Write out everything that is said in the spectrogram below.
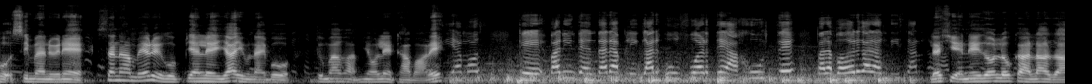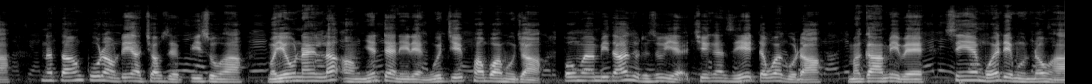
ဖို့အစီအမံတွေနဲ့စန္ဒမဲတွေကိုပြန်လည်ရယူနိုင်ဖို့သူမကမျှော်လင့်ထားပါတယ် Decíamos que van a intentar aplicar un fuerte ajuste para poder garantizar လက်ရှိအနေဆုံးလောက်ခလာစား 2960ပြည်ဆိုဟာမယုံနိုင်လောက်အောင်မြင့်တက်နေတဲ့ငွေကြေးဖောင်းပွားမှုကြောင့်ပုံမှန်မိသားစုတစုရဲ့အခြေခံစရိတ်တစ်ဝက်ကိုတောင်မကာမိပဲစင်းရဲမွဲတေမှုနှုန်းဟာ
